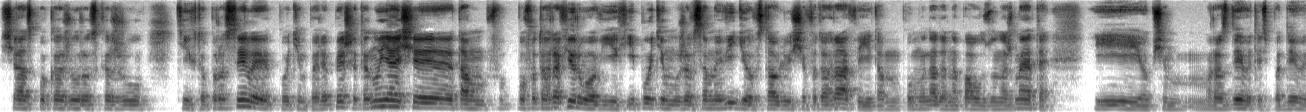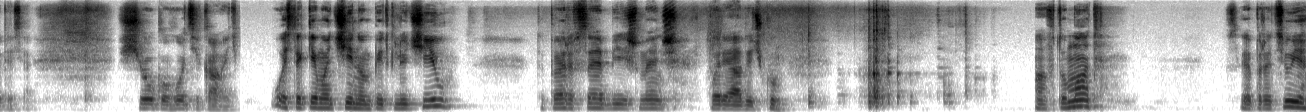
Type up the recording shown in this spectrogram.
Зараз покажу, розкажу. Ті, хто просили, потім перепишете. Ну, я ще там пофотографував їх, і потім уже в саме відео вставлю ще фотографії, там, кому треба, на паузу нажмете і, в общем, роздивитесь, подивитеся, що кого цікавить. Ось таким чином підключив. Тепер все більш-менш в порядочку. Автомат. Все працює.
